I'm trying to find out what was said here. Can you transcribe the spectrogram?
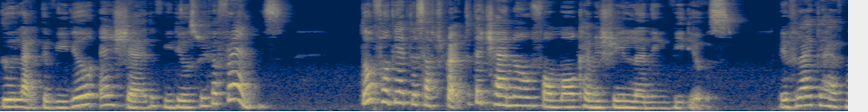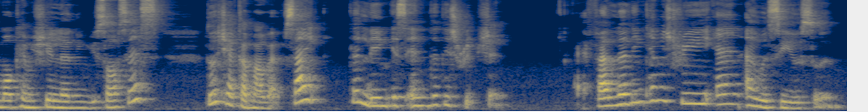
do like the video and share the videos with your friends. Don't forget to subscribe to the channel for more chemistry learning videos. If you'd like to have more chemistry learning resources, do check out my website. The link is in the description. Have fun learning chemistry and I will see you soon.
